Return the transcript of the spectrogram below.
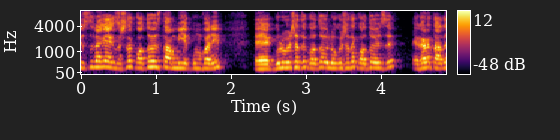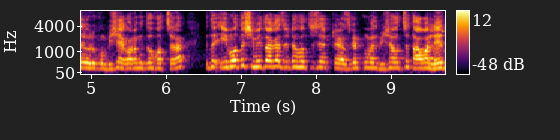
কিছুদিন আগে একজনের সাথে কথা হয়েছে তানমিয়া কোম্পানির গ্রুপের সাথে কত লোকের সাথে কত হয়েছে, এখানে তাদের ওরকম বিষয় এখনও কিন্তু হচ্ছে না। কিন্তু এই মতো সীমিত আকার যেটা হচ্ছে সে ট্রান্সগেট কোম্পানির বিষয় হচ্ছে, তা আবার লেন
